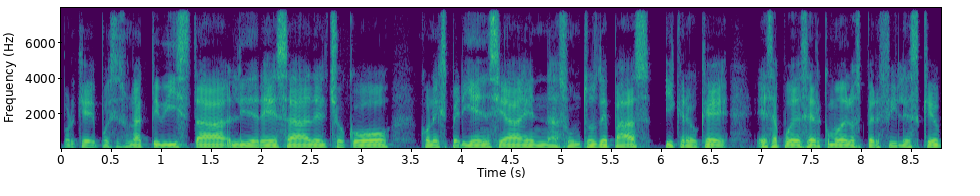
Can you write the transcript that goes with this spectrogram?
porque pues es una activista, lideresa del Chocó con experiencia en asuntos de paz y creo que esa puede ser como de los perfiles que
